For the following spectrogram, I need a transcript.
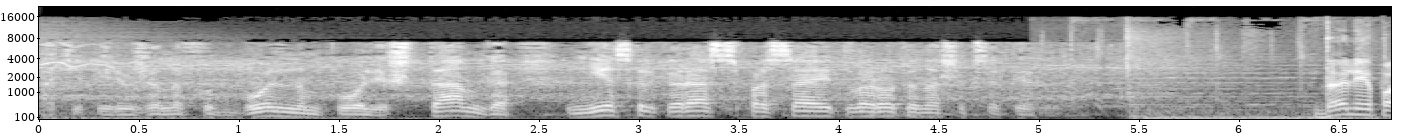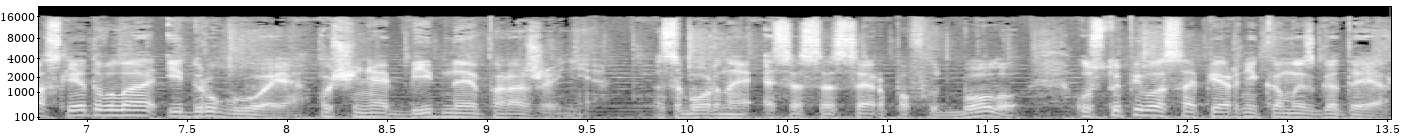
А теперь уже на футбольном поле штанга несколько раз спасает ворота наших соперников. Далее последовало и другое, очень обидное поражение. Сборная СССР по футболу уступила соперникам из ГДР.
